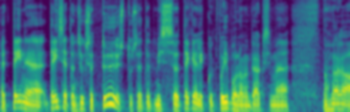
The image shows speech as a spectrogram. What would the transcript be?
et teine, teised on siuksed tööstused, et mis tegelikult võib-olla me peaksime noh, väga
